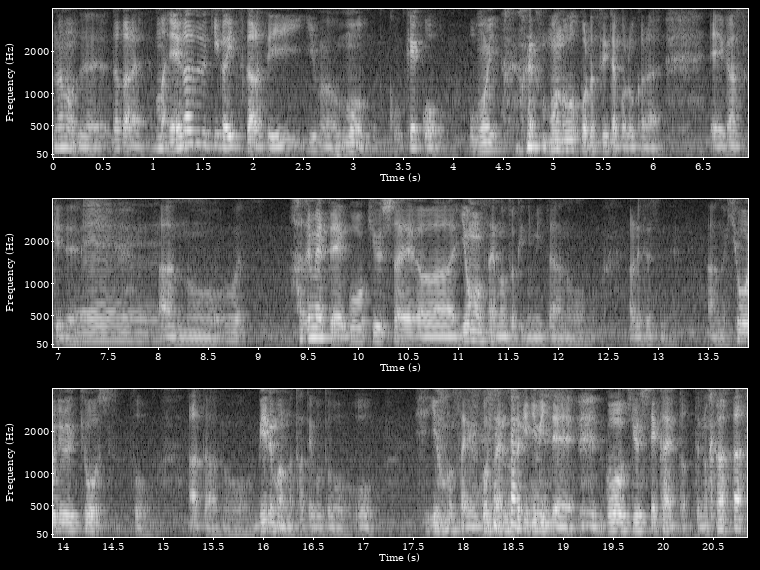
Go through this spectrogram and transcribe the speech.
なのでだから、まあ、映画好きがいつからっていうのはもうこう結構思い 物心ついた頃から映画好きでえー、あのね。初めて号泣した映画は4歳の時に見たあのあれですね。あの漂流教室とあとあのビルマンの盾事を4歳5歳の時に見て 号泣して帰ったっていうのが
